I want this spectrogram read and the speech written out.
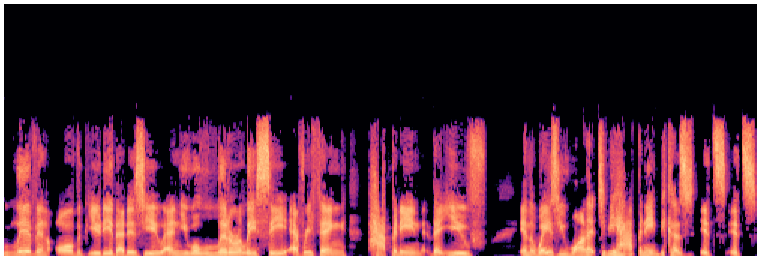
live in all the beauty that is you, and you will literally see everything happening that you've in the ways you want it to be happening because it's it's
